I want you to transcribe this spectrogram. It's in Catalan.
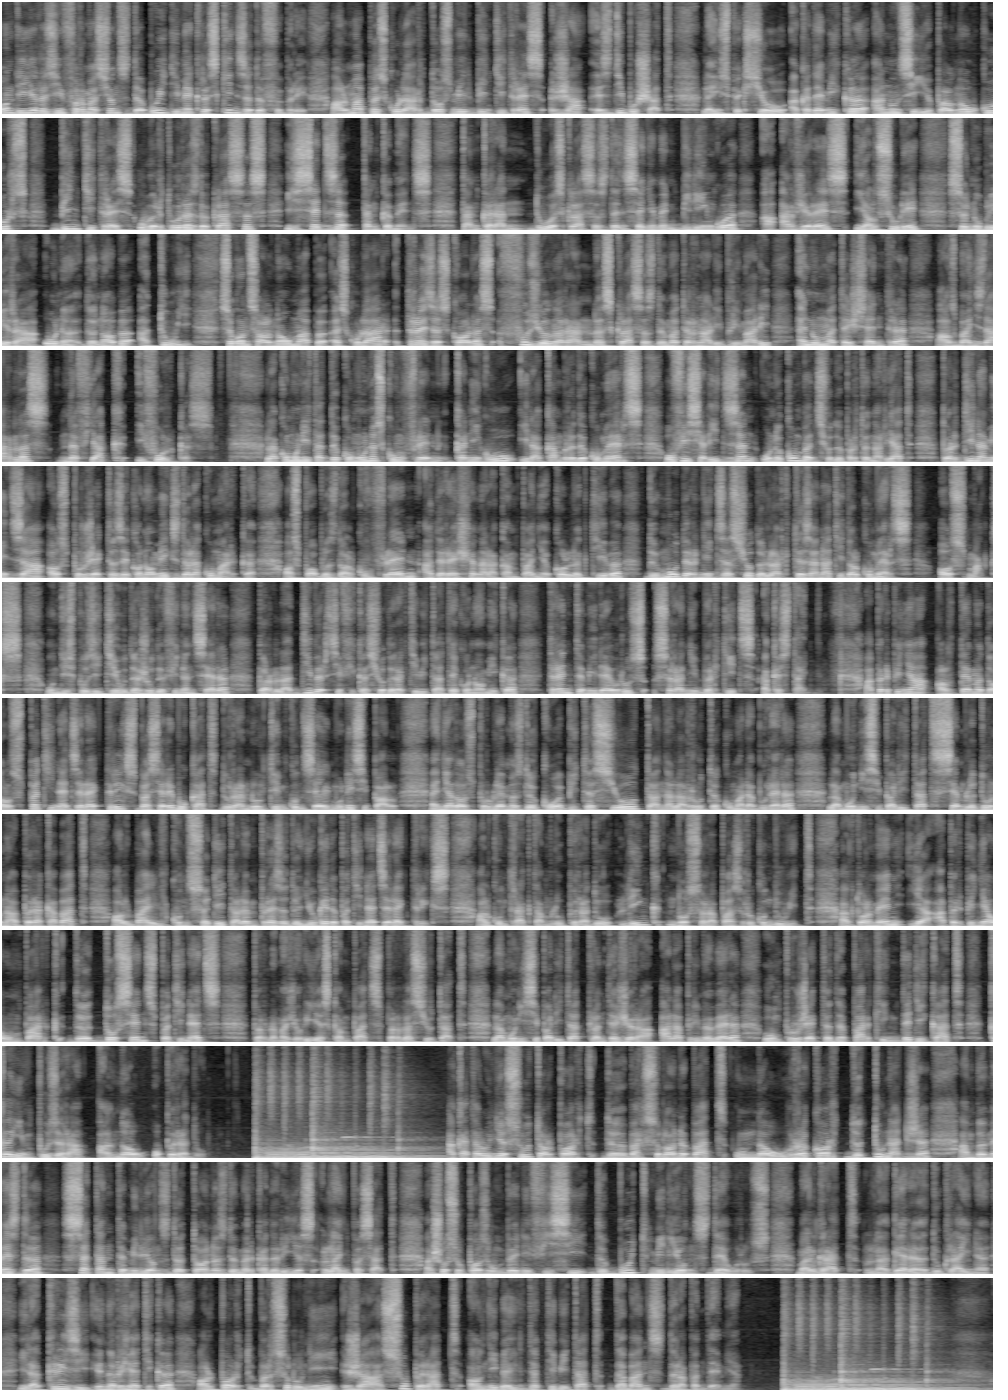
Bon dia, les informacions d'avui dimecres 15 de febrer. El mapa escolar 2023 ja és dibuixat. La inspecció acadèmica anuncia pel nou curs 23 obertures de classes i 16 tancaments. Tancaran dues classes d'ensenyament bilingüe a Argelès i al Soler. Se n'obrirà una de nova a Tui. Segons el nou mapa escolar, tres escoles fusionaran les classes de maternal i primari en un mateix centre, als banys d'art Carles, Nefiac i Furques. La comunitat de comunes Conflent Canigú i la Cambra de Comerç oficialitzen una convenció de partenariat per dinamitzar els projectes econòmics de la comarca. Els pobles del Conflent adhereixen a la campanya col·lectiva de modernització de l'artesanat i del comerç, OSMAX, un dispositiu d'ajuda financera per la diversificació de l'activitat econòmica. 30.000 euros seran invertits aquest any. A Perpinyà, el tema dels patinets elèctrics va ser revocat durant l'últim Consell Municipal. Enllà dels problemes de cohabitació, tant a la ruta com a la vorera, la municipalitat sembla donar per acabat el ball concedit a l'empresa de lloguer de patinets elèctrics. El contracte amb l'operador Link no serà pas reconduït. Actualment hi ha a Perpinyà un parc de 200 patinets, per la majoria escampats per la ciutat. La municipalitat plantejarà a la primavera un projecte de pàrquing dedicat que imposarà el nou operador. A Catalunya Sud, el port de Barcelona bat un nou rècord de tonatge amb més de 70 milions de tones de mercaderies l'any passat. Això suposa un benefici de 8 milions d'euros. Malgrat la guerra d'Ucraïna i la crisi energètica, el port barceloní ja ha superat el nivell d'activitat d'abans de la pandèmia.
